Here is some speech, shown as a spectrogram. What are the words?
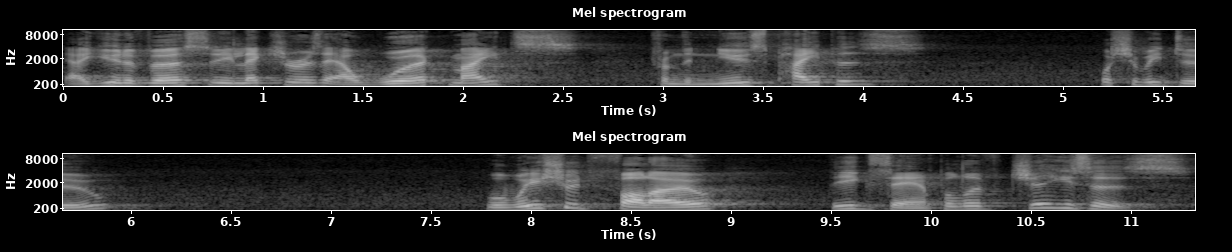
our university lecturers, our workmates, from the newspapers? What should we do? Well, we should follow the example of Jesus.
